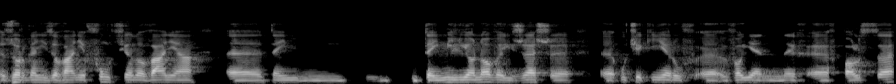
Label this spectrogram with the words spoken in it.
zorganizowanie funkcjonowania tej, tej milionowej rzeszy uciekinierów wojennych w Polsce,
